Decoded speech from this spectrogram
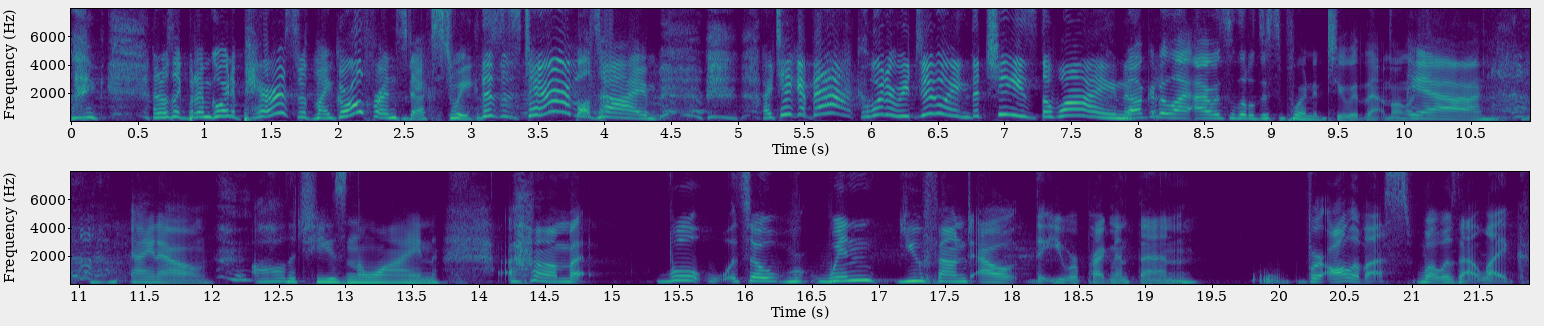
Like, and I was like, but I'm going to Paris with my girlfriends next week. This is terrible time. I take it back. What are we doing? The cheese, the wine. Not gonna lie, I was a little disappointed too with that moment. Yeah, I know. All the cheese and the wine. Um, well, so when you found out that you were pregnant, then for all of us, what was that like?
